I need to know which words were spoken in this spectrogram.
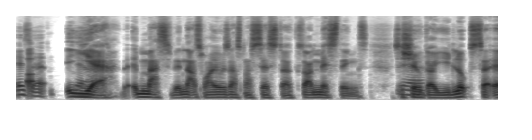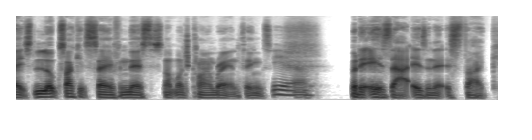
Is Uh, it? Yeah, massively, and that's why I always ask my sister because I miss things. So she'll go, "You look, sa- it looks like it's safe in this. It's not much crime rate and things." Yeah. But it is that, isn't it? It's like.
